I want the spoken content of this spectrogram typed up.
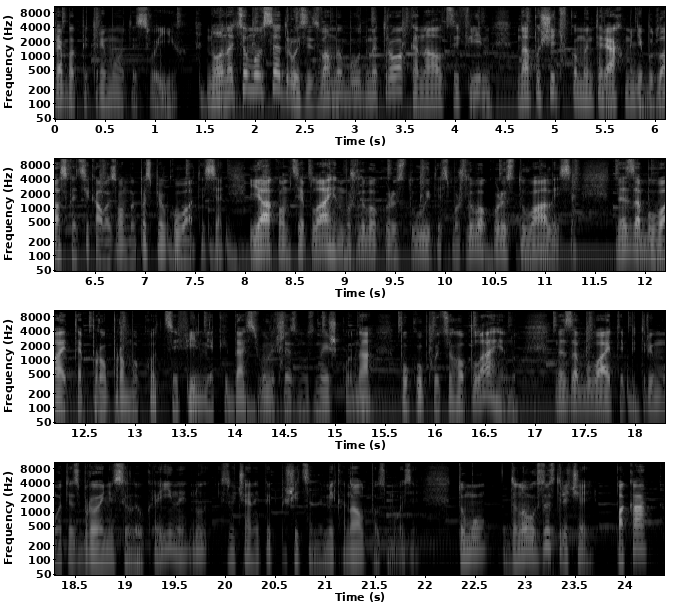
треба підтримувати своїх. Ну а на цьому все, друзі. З вами був Дмитро, канал це фільм. Напишіть в коментарях, мені, будь ласка, цікаво з вами поспілкуватися. Як вам цей плагін, можливо, користуєтесь, можливо, користувалися. Не забувайте про промокод це фільм, який дасть величезну знижку на покупку цього плагіну. Не забувайте підтримувати Збройні Сили України. Ну і звичайно, підпишіться на мій канал по змозі. Тому до нових зустрічей, пока!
